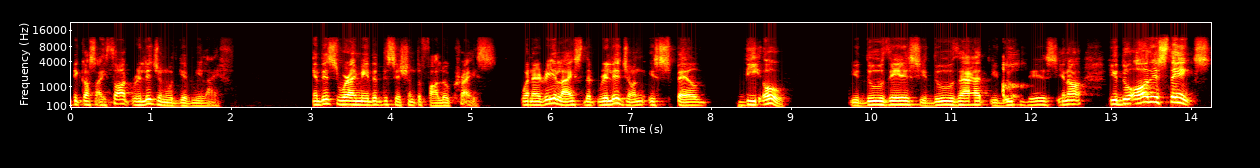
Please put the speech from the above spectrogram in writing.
because I thought religion would give me life. And this is where I made the decision to follow Christ. When I realized that religion is spelled D O. You do this, you do that, you do oh. this, you know, you do all these things.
